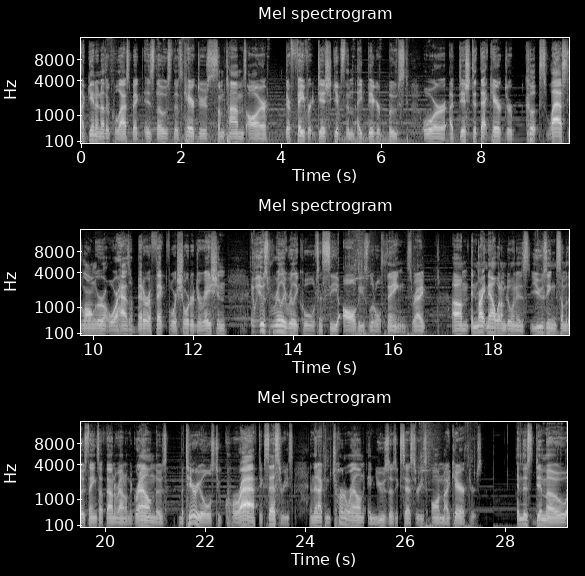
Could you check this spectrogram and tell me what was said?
again, another cool aspect is those those characters sometimes are their favorite dish gives them a bigger boost, or a dish that that character cooks lasts longer or has a better effect for a shorter duration. It, it was really really cool to see all these little things, right? Um, and right now, what I'm doing is using some of those things I found around on the ground, those materials, to craft accessories, and then I can turn around and use those accessories on my characters in this demo,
